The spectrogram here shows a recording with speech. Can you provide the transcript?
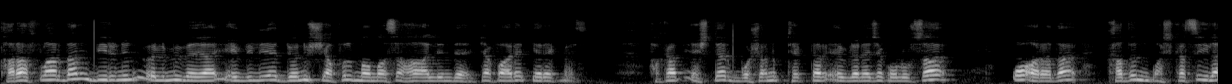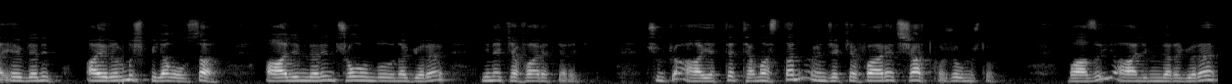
Taraflardan birinin ölümü veya evliliğe dönüş yapılmaması halinde kefaret gerekmez. Fakat eşler boşanıp tekrar evlenecek olursa o arada kadın başkasıyla evlenip ayrılmış bile olsa alimlerin çoğunluğuna göre yine kefaret gerekir. Çünkü ayette temastan önce kefaret şart koşulmuştur. Bazı alimlere göre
